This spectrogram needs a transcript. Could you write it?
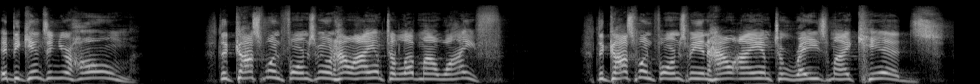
It begins in your home. The gospel informs me on how I am to love my wife. The gospel informs me in how I am to raise my kids.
